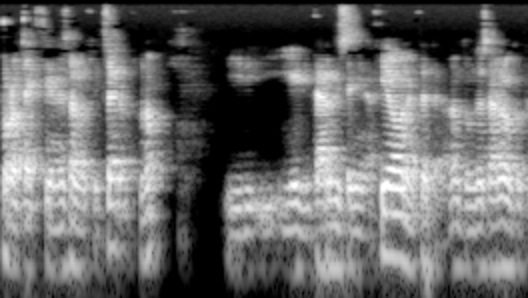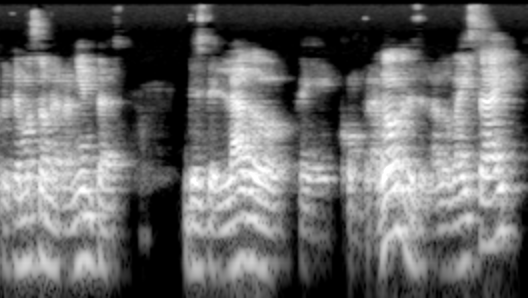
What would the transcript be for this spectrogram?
protecciones a los ficheros, ¿no? Y, evitar diseminación, etcétera, ¿no? Entonces ahora lo que ofrecemos son herramientas desde el lado eh, comprador, desde el lado buy side,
